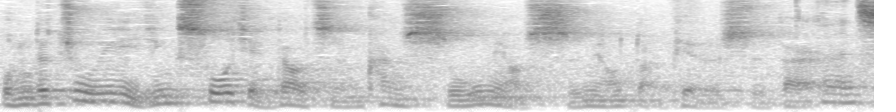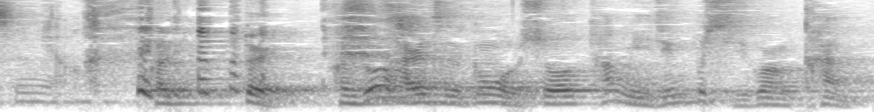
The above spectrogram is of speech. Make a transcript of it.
我们的注意力已经缩减到只能看十五秒、十秒短片的时代，可能七秒。很对，很多孩子跟我说，他们已经不习惯看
